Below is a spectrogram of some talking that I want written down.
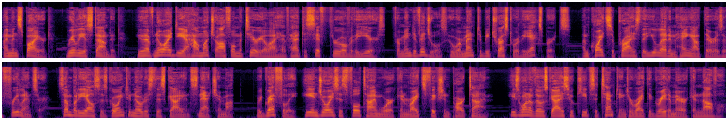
I'm inspired, really astounded. You have no idea how much awful material I have had to sift through over the years, from individuals who were meant to be trustworthy experts. I'm quite surprised that you let him hang out there as a freelancer. Somebody else is going to notice this guy and snatch him up. Regretfully, he enjoys his full-time work and writes fiction part-time. He's one of those guys who keeps attempting to write the great American novel.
